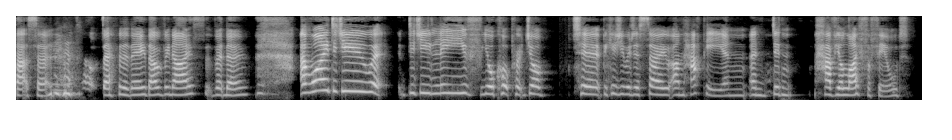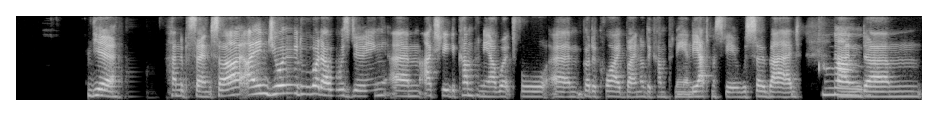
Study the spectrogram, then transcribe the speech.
that's certainly definitely that would be nice, but no. And why did you did you leave your corporate job to because you were just so unhappy and and didn't have your life fulfilled? Yeah, Hundred percent. So I, I, enjoyed what I was doing. Um, actually, the company I worked for um, got acquired by another company, and the atmosphere was so bad. No. And um,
